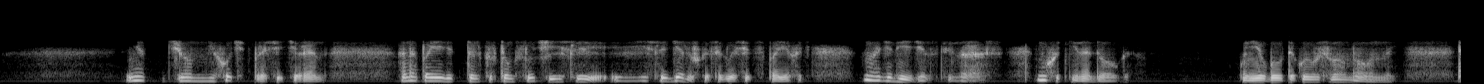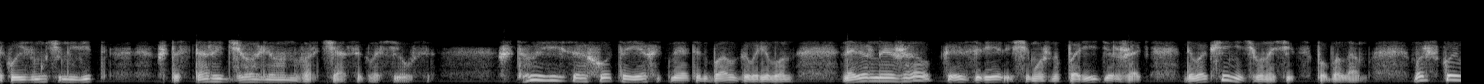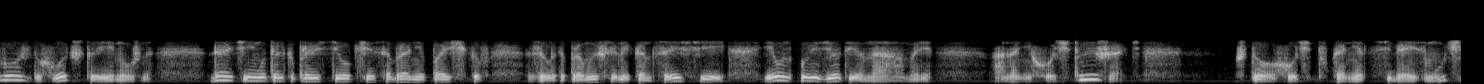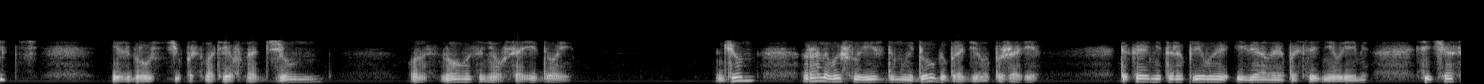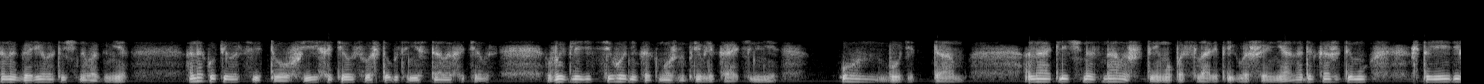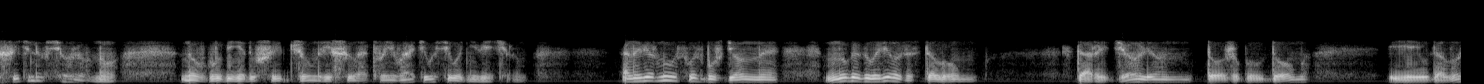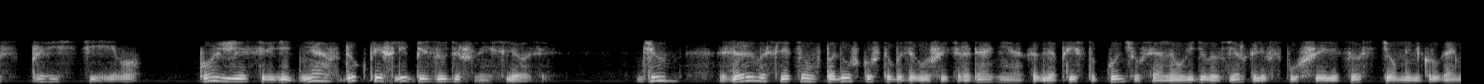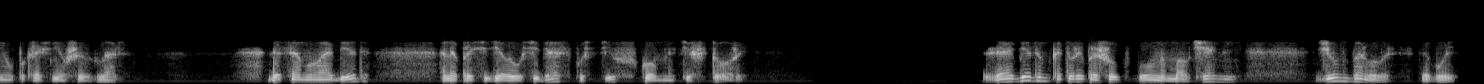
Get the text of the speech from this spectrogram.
Нет, Джон не хочет просить Ирен. Она поедет только в том случае, если, если дедушка согласится поехать. Ну, один единственный раз. Ну, хоть ненадолго. У нее был такой взволнованный, такой измученный вид, что старый Джолион ворча согласился. «Что ей за охота ехать на этот бал?» — говорил он. «Наверное, жалкое зрелище, можно пари держать, да вообще нечего носиться по балам. Морской воздух, вот что ей нужно. Дайте ему только провести общее собрание пайщиков золотопромышленной концессии, и он увезет ее на море. Она не хочет уезжать. Что, хочет в конец себя измучить?» И с грустью, посмотрев на Джун, он снова занялся едой. Джон рано вышла из дому и долго бродила по жаре. Такая неторопливая и вялая последнее время, сейчас она горела точно в огне. Она купила цветов, ей хотелось во что бы то ни стало, хотелось выглядеть сегодня как можно привлекательнее. Он будет там. Она отлично знала, что ему послали приглашение. Она докажет ему, что ей решительно все равно — но в глубине души Джун решила отвоевать его сегодня вечером. Она вернулась возбужденная, много говорила за столом. Старый Джолион тоже был дома, и ей удалось провести его. Позже, среди дня, вдруг пришли безудержные слезы. Джун зарылась лицом в подушку, чтобы заглушить рыдание, а когда приступ кончился, она увидела в зеркале вспухшее лицо с темными кругами у покрасневших глаз. До самого обеда она просидела у себя, спустив в комнате шторы. За обедом, который прошел в полном молчании, Джун боролась с собой.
